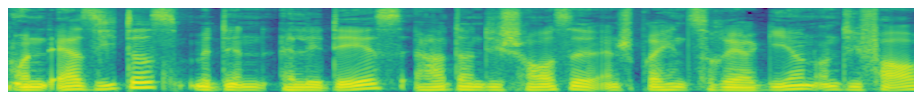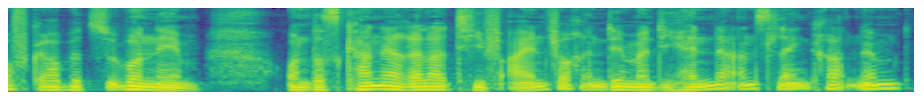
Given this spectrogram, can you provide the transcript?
Und er sieht das mit den LEDs, er hat dann die Chance, entsprechend zu reagieren und die Fahraufgabe zu übernehmen. Und das kann er relativ einfach, indem er die Hände ans Lenkrad nimmt.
